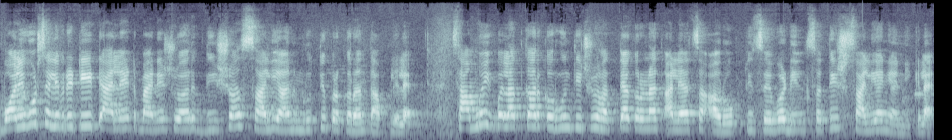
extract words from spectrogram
Bollywood celebrity talent manager Disha Salian मृत्यू प्रकरण तापलेलं आहे. सामूहिक बलात्कार करून तिची हत्या करण्यात आल्याचा आरोप तिचे वडील सतीश सालियान यांनी केलाय.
